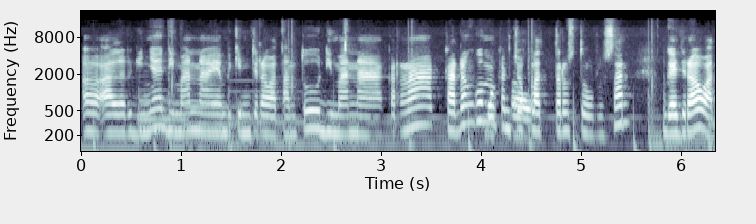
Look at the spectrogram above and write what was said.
eh, alerginya di mana, yang bikin jerawatan tuh di mana. Karena kadang gue makan coklat terus-terusan nggak jerawat,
